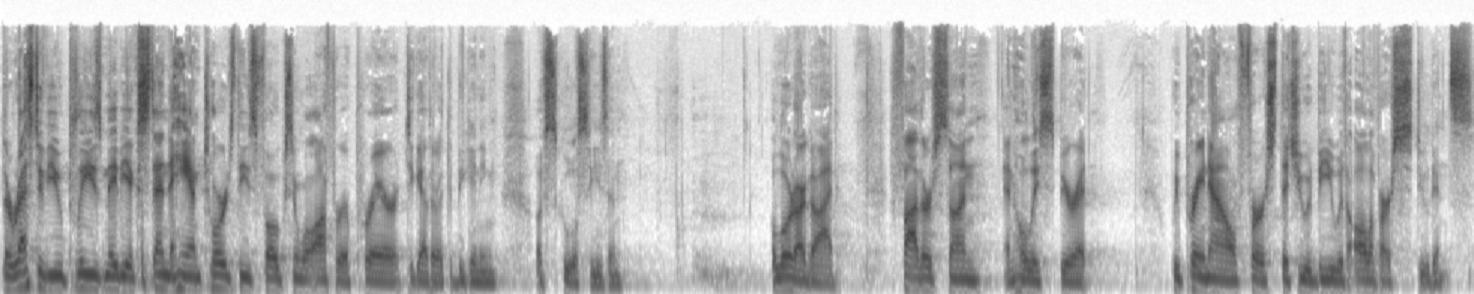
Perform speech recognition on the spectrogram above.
The rest of you, please maybe extend a hand towards these folks and we'll offer a prayer together at the beginning of school season. O Lord our God, Father, Son, and Holy Spirit, we pray now first that you would be with all of our students,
